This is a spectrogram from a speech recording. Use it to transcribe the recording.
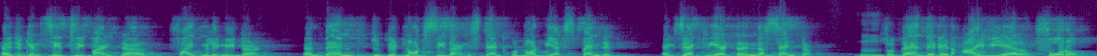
as you can see, 3.5 millimeter, and then did not see the stent could not be expanded exactly at in the center. So then they did IVL 4O.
